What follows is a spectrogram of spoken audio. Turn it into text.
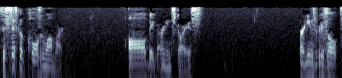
So Cisco, Kohl's, and Walmart, all big earnings stories. Earnings results,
